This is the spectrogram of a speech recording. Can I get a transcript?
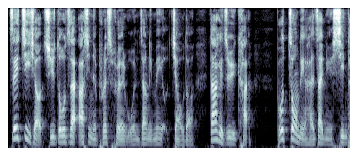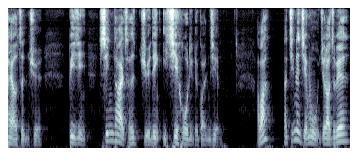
这些技巧其实都在阿信的 Press Play 文章里面有教到，大家可以继续看。不过重点还是在你的心态要正确，毕竟。心态才是决定一切获利的关键，好吧？那今天的节目就到这边。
